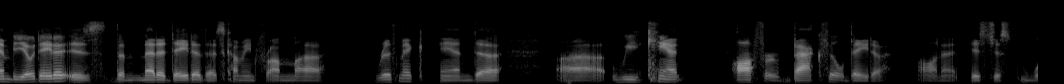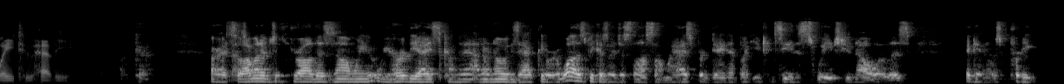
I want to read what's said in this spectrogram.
MBO data is the metadata that's coming from, uh, Rithmic and, uh, uh, we can't offer backfill data on it. It's just way too heavy. All right, so I'm gonna just draw this zone. We, we heard the ice coming in. I don't know exactly where it was because I just lost all my iceberg data, but you can see the sweeps, you know, it was, again, it was pretty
